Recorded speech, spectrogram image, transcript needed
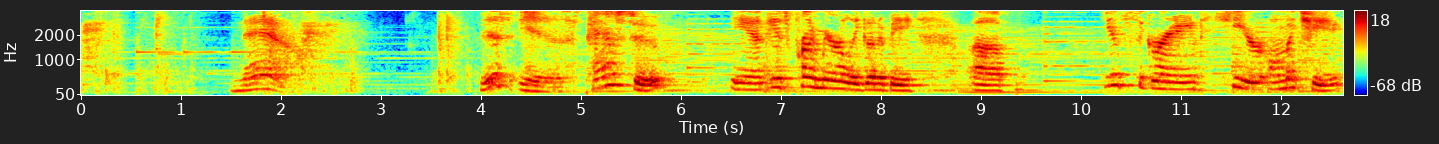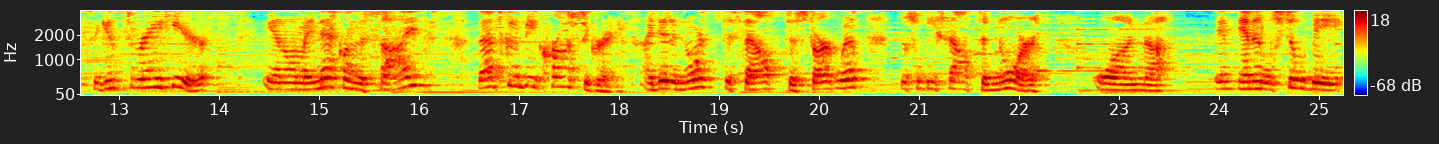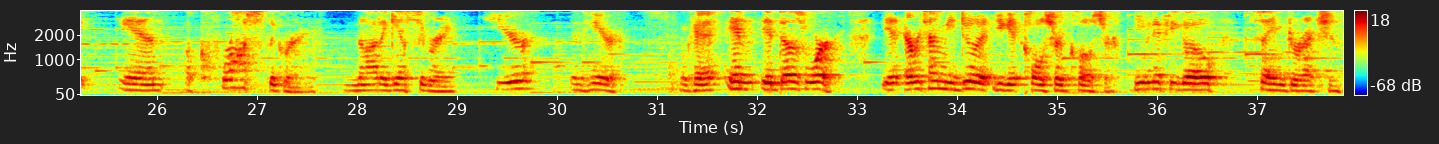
Now, this is pass two, and it's primarily going to be uh, against the grain here on my cheeks, against the grain here, and on my neck on the sides. That's going to be across the grain. I did a north to south to start with. This will be south to north on, uh, and, and it'll still be in across the grain, not against the grain, here and here. Okay, and it does work. It, every time you do it, you get closer and closer, even if you go same direction.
